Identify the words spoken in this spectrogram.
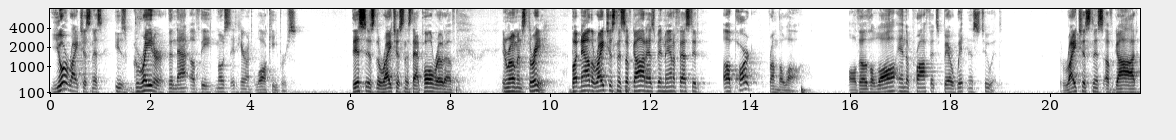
your righteousness is greater than that of the most adherent law keepers. This is the righteousness that Paul wrote of in Romans 3. But now the righteousness of God has been manifested apart from the law, although the law and the prophets bear witness to it. The righteousness of God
